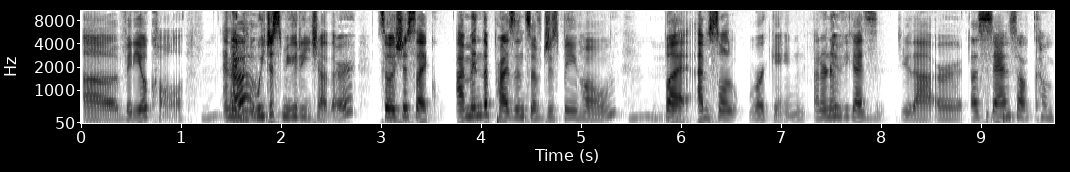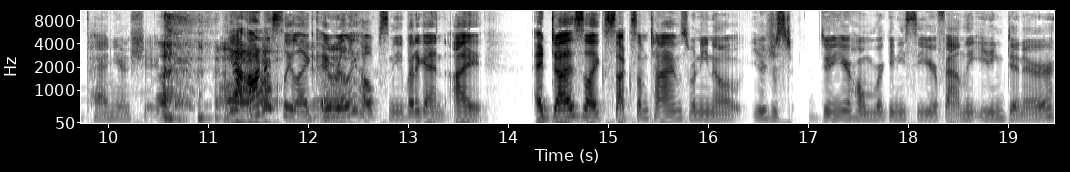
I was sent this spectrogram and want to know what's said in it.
a video call. And then Oh. we just mute each other. So it's just like I'm in the presence of just being home, Mm. but I'm still working. I don't know if you guys do that or. A sense of companionship. Yeah, honestly, like it really helps me. But again, I. It does like suck sometimes when you know you're just doing your homework and you see your family eating dinner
